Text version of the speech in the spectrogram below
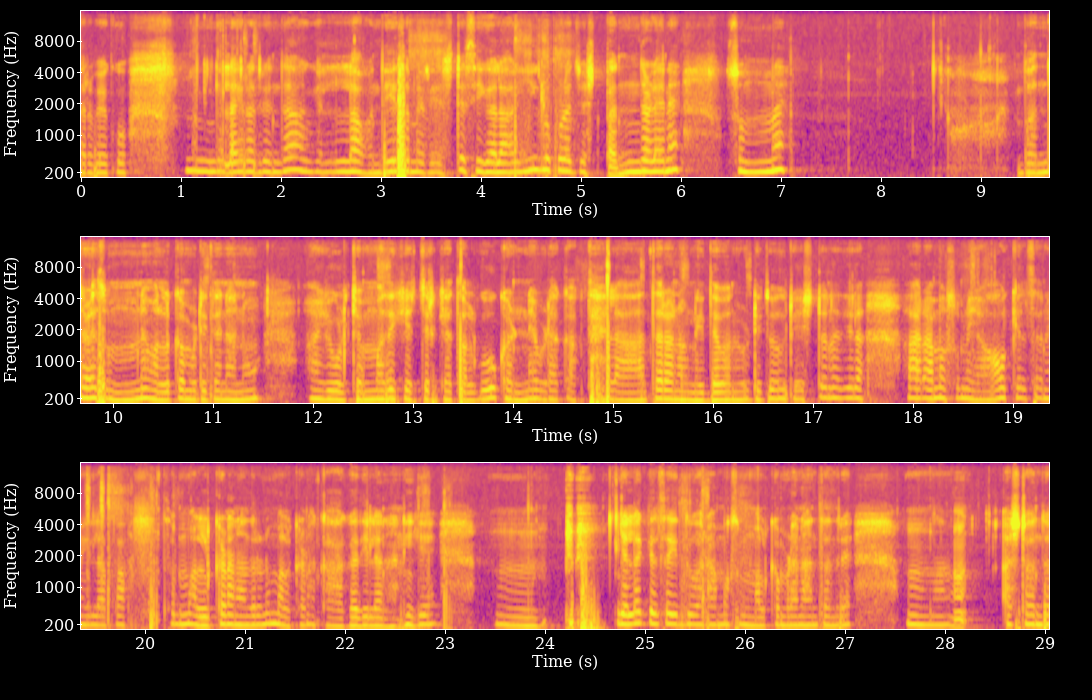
ತರಬೇಕು. ಹಿಂಗೆಲ್ಲ ಇರೋದ್ರಿಂದ ಎಲ್ಲ ಒಂದೇ ಸಮಯ ರೆಸ್ಟೇ ಸಿಗೋಲ್ಲ. ಈಗಲೂ ಕೂಡ ಜಸ್ಟ್ ಬಂದಳೇ ಸುಮ್ಮನೆ ಬಂದಳೆ ಸುಮ್ಮನೆ ಮಲ್ಕೊಂಬಿಟ್ಟಿದ್ದೆ ನಾನು. ಇವಳು ಕೆಮ್ಮದಕ್ಕೆ ಎಚ್ಚರಿಕೆ ಆಯ್ತು ಅಲ್ಗೂ ಕಣ್ಣೇ ಬಿಡೋಕ್ಕಾಗ್ತಾಯಿಲ್ಲ ಆ ಥರ ನಂಗೆ ನಿದ್ದೆ ಬಂದುಬಿಟ್ಟಿತ್ತು. ರೆಸ್ಟ್ ಅನ್ನೋದಿಲ್ಲ ಆರಾಮಾಗಿ ಸುಮ್ಮನೆ ಯಾವ ಕೆಲಸನೂ ಇಲ್ಲಪ್ಪ. ಸುಮ್ಮನೆ ಮಲ್ಕೊಳ್ಳೋಣ ಅಂದ್ರೂ ನನಗೆ. ಎಲ್ಲ ಕೆಲಸ ಇದ್ದು ಆರಾಮಾಗಿ ಸುಮ್ಮನೆ ಮಲ್ಕೊಂಬಿಡೋಣ ಅಂತಂದರೆ ಅಷ್ಟೊಂದು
